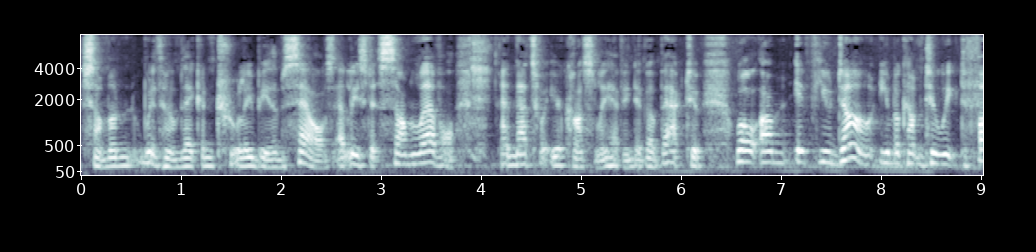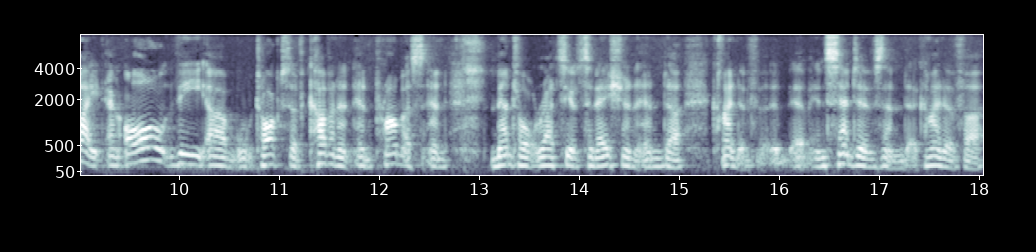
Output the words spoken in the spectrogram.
someone with whom they can truly be themselves, at least at some level. And that's what you're constantly having to go back to. Well, um, if you don't, you become too weak to fight. And all the um, talks of covenant and promise and mental ratiocination and uh, kind of uh, incentives and uh, kind of uh,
